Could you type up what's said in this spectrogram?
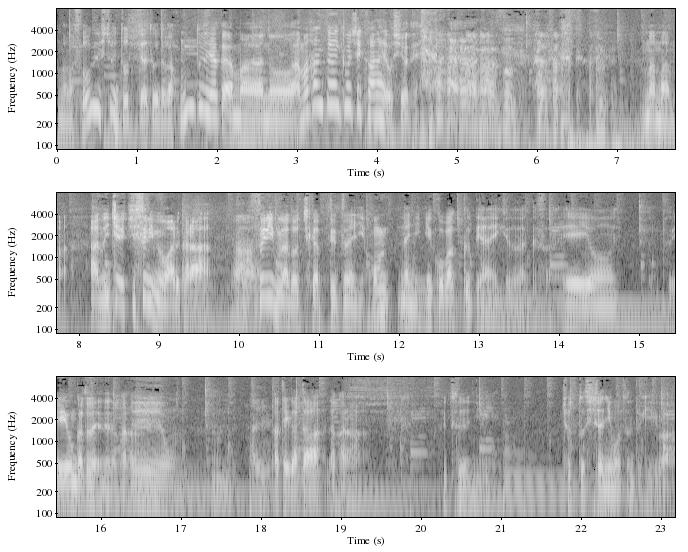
まあ、まあそういう人にとってはってことだから本当にだからまああのあんま反感の気持ちで買わないでほしいよね。まあまあまあ。まああの一応うちスリムもあるからスリムはどっちかっていうと何？本何？エコバッグってやないけどなんかさ A4A4 A4 型だよねだから、A4 うん。はい。縦型だから普通にちょっとした荷物の時は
